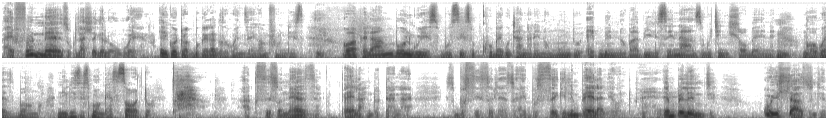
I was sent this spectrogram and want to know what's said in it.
Ayifuni neze ukulahlekelwa uwena. Ey kodwa kubukeka kuzokwenzeka mfundisi. Ngoba phela angiboni kuyisibusiso ukuqhubeka uthandane nomuntu ekubeni nobabili senazi ukuthi nihlobene. Ngokwezibongo nibiza isibongo esisodwa. akusiso neze impela ndodana. Sibusiso leso ayibusekile impela leyo nto. Empeleni nje kuyihlazo nje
